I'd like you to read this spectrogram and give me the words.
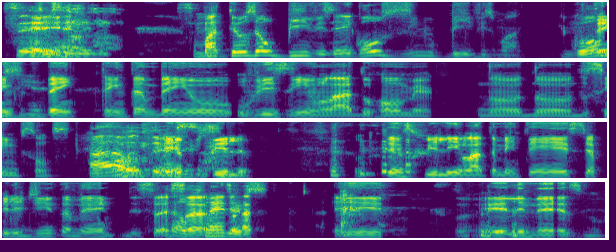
Sei. o Matheus é o Bivis, ele é igualzinho o Bivis, mano. Igualzinho. Tem, tem, tem também o, o vizinho lá do Homer, no, do, do Simpsons. Ah, o filho. Tem os filhinhos lá também, tem esse apelidinho também. Essa, é o Flanders. Essa... Isso, ele mesmo.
